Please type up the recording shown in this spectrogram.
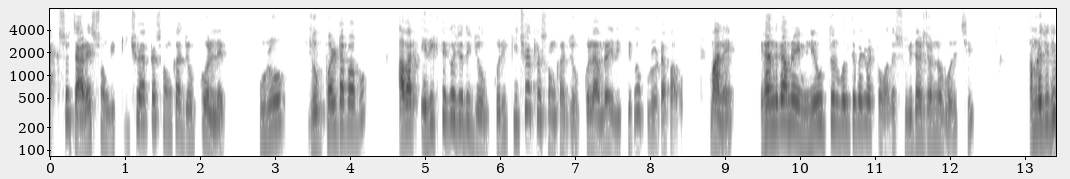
একশো চারের সঙ্গে কিছু একটা সংখ্যা যোগ করলে পুরো যোগফলটা পাবো। আবার এদিক থেকেও যদি যোগ করি, কিছু একটা সংখ্যা যোগ করলে আমরা এদিক থেকেও পুরোটা পাবো। মানে এখান থেকে আমরা এমনিও উত্তর বলতে পারি বাট তোমাদের সুবিধার জন্য বলছি। আমরা যদি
